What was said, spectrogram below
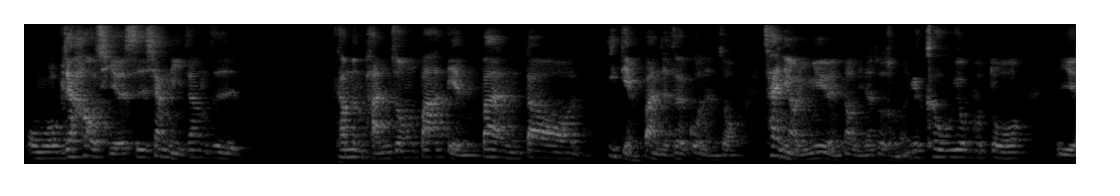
我我比较好奇的是，像你这样子。他们盘中八点半到一点半的这个过程中，菜鸟营业员到底在做什么？因为客户又不多，也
